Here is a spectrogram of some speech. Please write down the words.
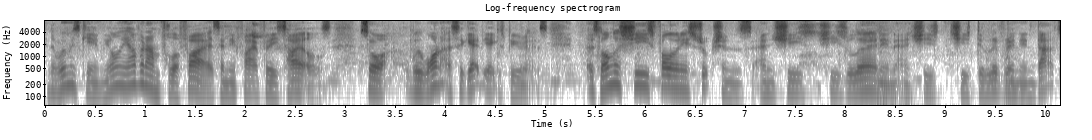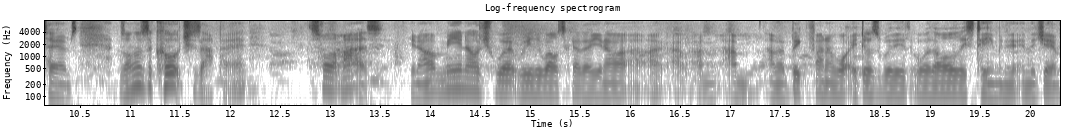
in the women's game, you only have a handful of fights and you fight for these titles. So we want her to get the experience. As long as she's following instructions and she's she's learning and she's she's delivering in that terms, as long as the coach is happy, that's all that matters. You know, me and Oj work really well together. You know, I, I, I'm, I'm, I'm a big fan of what he does with it, with all his team in the, in the gym,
